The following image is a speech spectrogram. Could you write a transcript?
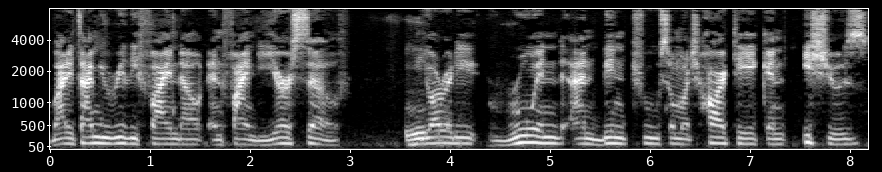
by the time you really find out and find yourself, Mhm. you already ruined and been through so much heartache and issues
